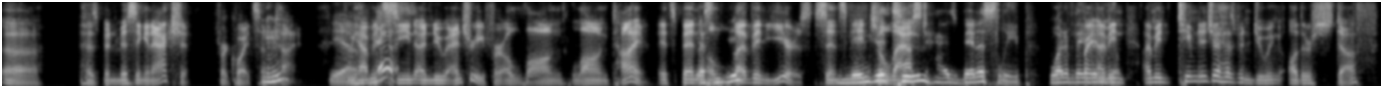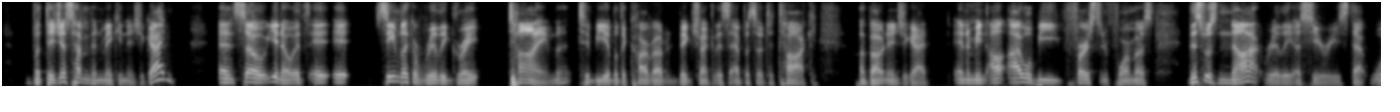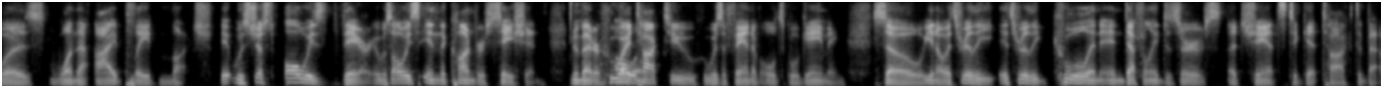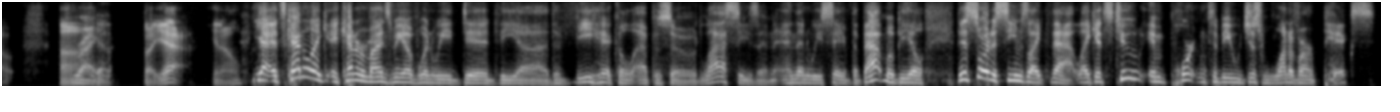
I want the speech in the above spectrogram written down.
uh has been missing in action for quite some Mhm. time yeah. we haven't Yes. seen a new entry for a long, long time. It's been Yes, Nin- 11 years since Ninja the last. Team has been asleep. What have they Right. been I mean, doing? I mean, Team Ninja has been doing other stuff, but they just haven't been making Ninja Gaiden. And so, you know, it's it, it seemed like a really great time to be able to carve out a big chunk of this episode to talk about Ninja Gaiden. And I mean, I'll, I will be first and foremost. This was not really a series that was one that I played much. It was just always there. It was always in the conversation, no matter who I talked to who was a fan of old school gaming. So you know, it's really it's really cool and and definitely deserves a chance to get talked about. Um, right. yeah. But yeah, you know, Yeah, it's kind of like it kind of reminds me of when we did the uh the vehicle episode last season and then we saved the Batmobile. This sort of seems like that. Like it's too important to be just one of our picks.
